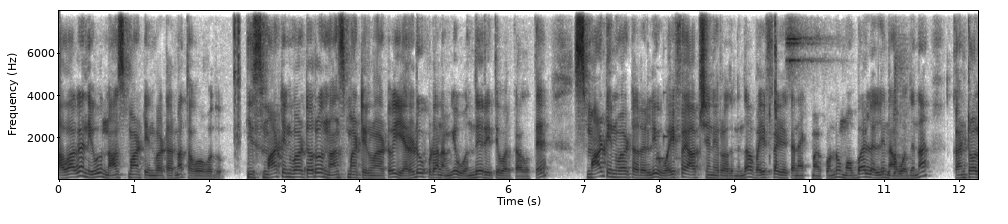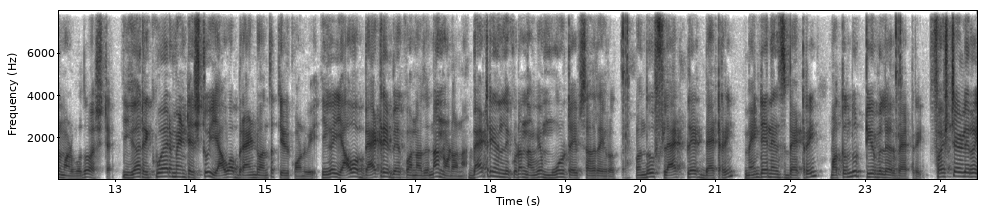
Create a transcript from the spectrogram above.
ಆವಾಗ ನೀವು ನಾನ್ ಸ್ಮಾರ್ಟ್ ಇನ್ವರ್ಟರ್ನ ತಗೋಬಹುದು ಈ smart inverter, non smart inverter ಎರಡೂ ಕೂಡ ನಮಗೆ ಒಂದೇ ರೀತಿ ವರ್ಕ್ ಆಗುತ್ತೆ. ಸ್ಮಾರ್ಟ್ ಇನ್ವರ್ಟರಲ್ಲಿ ವೈಫೈ ಆಪ್ಷನ್ ಇರೋದ್ರಿಂದ ವೈಫೈಗೆ ಕನೆಕ್ಟ್ ಮಾಡಿಕೊಂಡು ಮೊಬೈಲಲ್ಲಿ ನಾವು ಅದನ್ನು ಕಂಟ್ರೋಲ್ ಮಾಡ್ಬೋದು ಅಷ್ಟೇ. ಈಗ ರಿಕ್ವೈರ್ಮೆಂಟ್ ಎಷ್ಟು, ಯಾವ ಬ್ರ್ಯಾಂಡು ಅಂತ ತಿಳ್ಕೊಂಡ್ವಿ. ಈಗ ಯಾವ ಬ್ಯಾಟ್ರಿ ಬೇಕು ಅನ್ನೋದನ್ನ ನೋಡೋಣ. ಬ್ಯಾಟ್ರಿನಲ್ಲಿ ಕೂಡ ನಮಗೆ ಮೂರು ಟೈಪ್ಸ್ ಆದರೆ ಇರುತ್ತೆ. ಒಂದು flat plate battery maintenance battery ಮತ್ತೊಂದು ಟ್ಯೂಬ್ಯುಲರ್ ಬ್ಯಾಟ್ರಿ ಫಸ್ಟ್ ಹೇಳಿರೋ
